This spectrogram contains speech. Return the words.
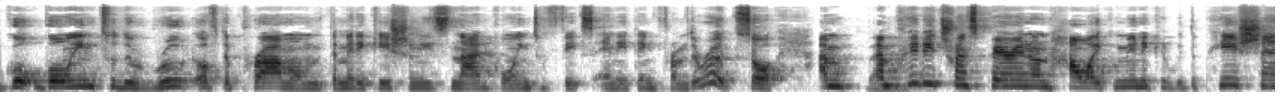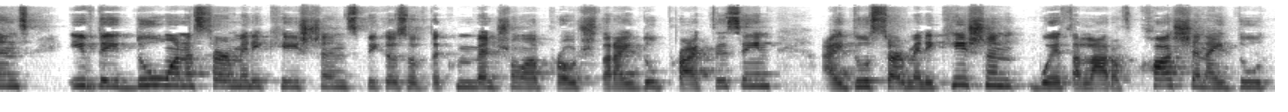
go, going to the root of the problem, the medication is not going to fix anything from the root. So I'm I'm mm-hmm. pretty transparent on how I communicate with the patients. If they do want to start medications because of the conventional approach that I do practicing, I do start medication with a lot of caution. I do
